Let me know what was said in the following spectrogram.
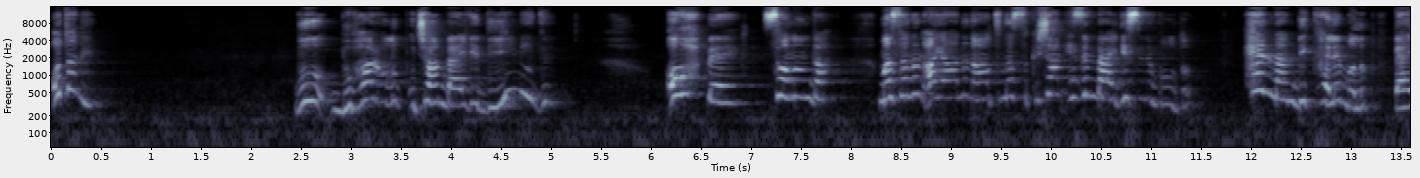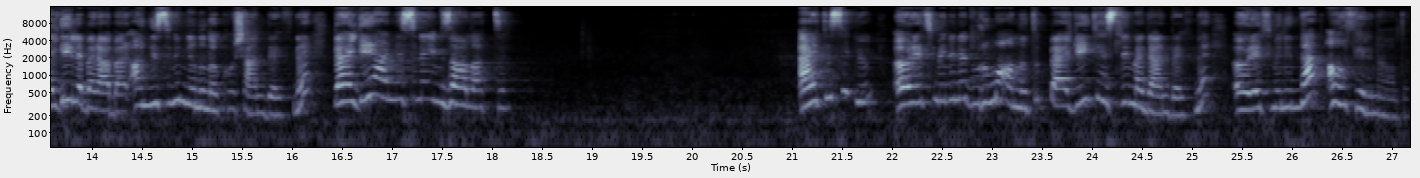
o da ne? Bu buhar olup uçan belge değil miydi? Oh be, sonunda masanın ayağının altına sıkışan izin belgesini buldu. Hemen bir kalem alıp belgeyle beraber annesinin yanına koşan Defne belgeyi annesine imzalattı. Ertesi gün öğretmenine durumu anlatıp belgeyi teslim eden Defne öğretmeninden aferin aldı.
